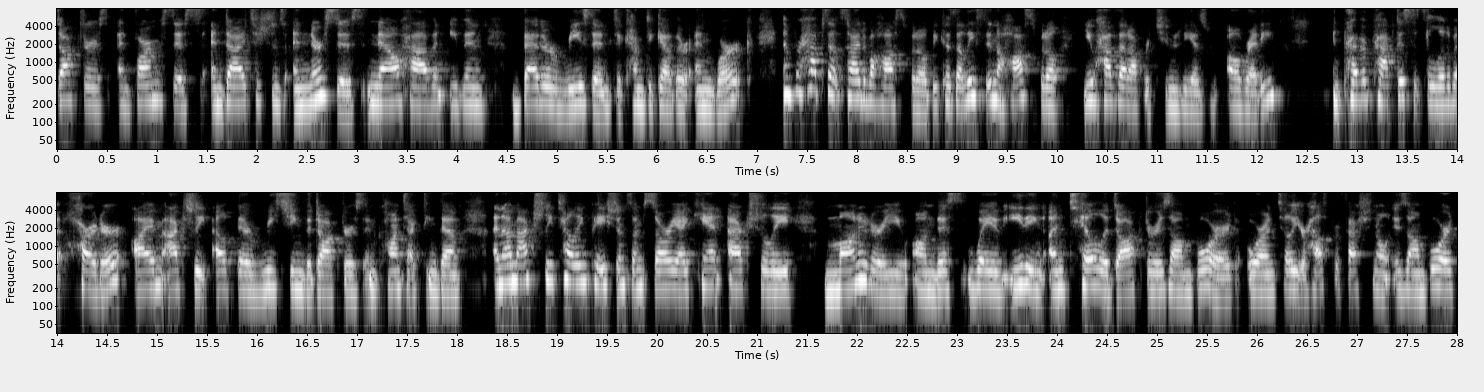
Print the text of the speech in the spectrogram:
doctors and pharmacists and dietitians and nurses now have an even better reason to come together and work and perhaps outside of a hospital because at least in a hospital you have that opportunity as already in private practice, it's a little bit harder. I'm actually out there reaching the doctors and contacting them. And I'm actually telling patients, I'm sorry, I can't actually monitor you on this way of eating until a doctor is on board or until your health professional is on board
